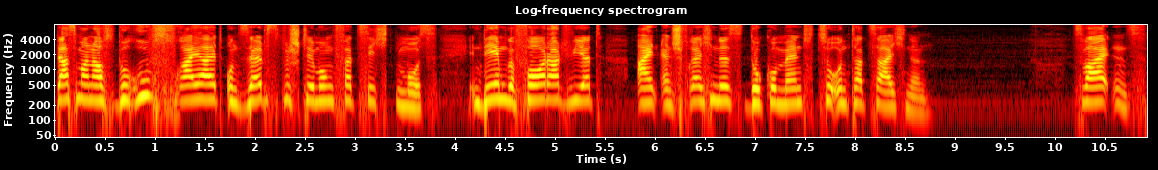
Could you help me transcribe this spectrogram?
dass man auf Berufsfreiheit und Selbstbestimmung verzichten muss, indem gefordert wird, ein entsprechendes Dokument zu unterzeichnen. Zweitens,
